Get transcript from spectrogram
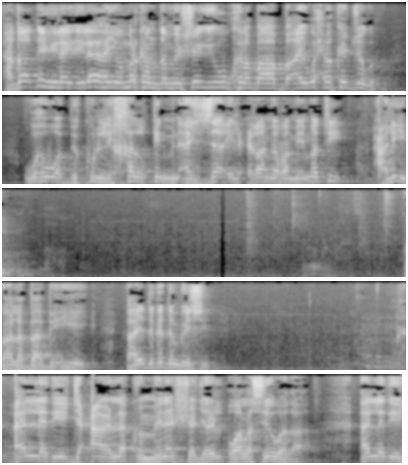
Haddaad dhihi lahayd ilaahayow markan dambe shaygii kala baaba'ay waxba ka joogo wa huwa bikulli khalqin min ajzaءi اlcidaami ramiimati caliim waa la baabi'iyey. Aayadda ka dambaysay. Alladii jacala lakum min ashajari waa la sii wadaa. Alladii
